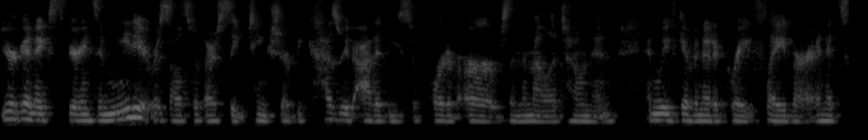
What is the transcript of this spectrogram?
you're going to experience immediate results with our sleep tincture because we've added these supportive herbs and the melatonin and we've given it a great flavor and it's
